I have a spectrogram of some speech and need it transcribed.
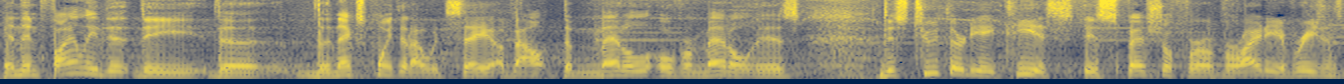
And then finally, the, the, the, the, next point that I would say about the metal over metal is this 238T is, is special for a variety of reasons.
